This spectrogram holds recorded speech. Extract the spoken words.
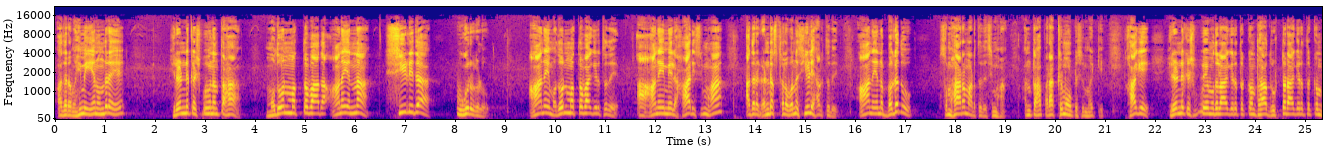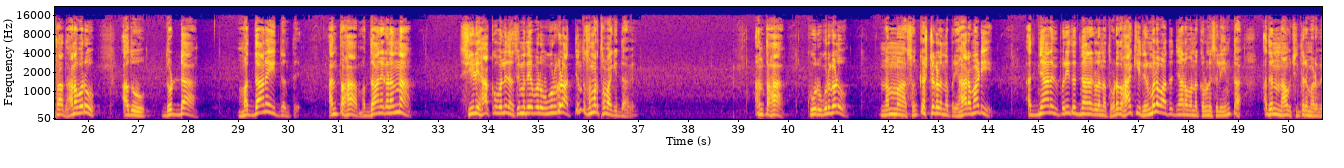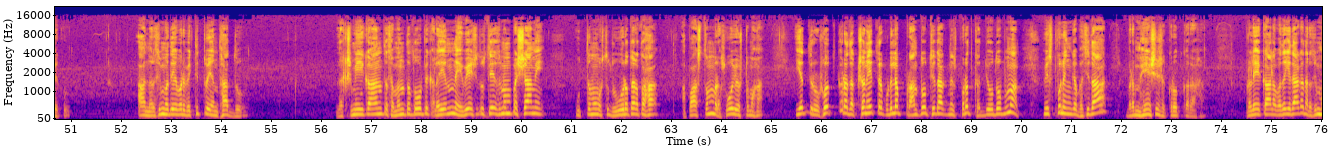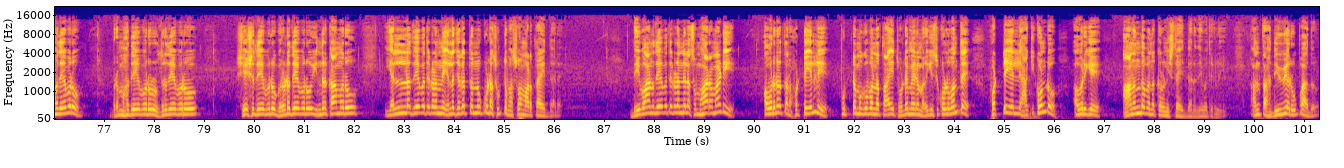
ಅದರ ಮಹಿಮೆ ಏನು ಅಂದರೆ ಹಿರಣ್ಯಕಶ್ಪುವಿನಂತಹ ಮದೋನ್ಮತ್ತವಾದ ಆನೆಯನ್ನು ಸೀಳಿದ ಉಗುರುಗಳು. ಆನೆ ಮದೋನ್ಮತ್ತವಾಗಿರುತ್ತದೆ. ಆ ಆನೆಯ ಮೇಲೆ ಹಾರಿ ಸಿಂಹ ಅದರ ಗಂಡಸ್ಥಲವನ್ನು ಸೀಳಿ ಹಾಕ್ತದೆ. ಆನೆಯನ್ನು ಬಗದು ಸಂಹಾರ ಮಾಡ್ತದೆ ಸಿಂಹ. ಅಂತಹ ಪರಾಕ್ರಮ ಉಂಟು ಸಿಂಹಕ್ಕೆ. ಹಾಗೆ ಹಿರಣ್ಯಕಶಿಪುವೆ ಮೊದಲಾಗಿರತಕ್ಕಂತಹ ದುಷ್ಟರಾಗಿರತಕ್ಕಂತಹ ದಾನವರು ಅದು ದೊಡ್ಡ ಮದ್ದಾನೆ ಇದ್ದಂತೆ. ಅಂತಹ ಮದ್ದಾನೆಗಳನ್ನು ಸೀಳಿ ಹಾಕುವಲ್ಲಿ ನರಸಿಂಹದೇವರ ಊರುಗಳು ಅತ್ಯಂತ ಸಮರ್ಥವಾಗಿದ್ದಾವೆ. ಅಂತಹ ಕೂರುಗುರುಗಳು ನಮ್ಮ ಸಂಕಷ್ಟಗಳನ್ನು ಪರಿಹಾರ ಮಾಡಿ ಅಜ್ಞಾನ, ವಿಪರೀತ ಜ್ಞಾನಗಳನ್ನು ತೊಡೆದು ಹಾಕಿ ನಿರ್ಮಲವಾದ ಜ್ಞಾನವನ್ನು ಕರುಣಿಸಲಿ ಅಂತ ಅದನ್ನು ನಾವು ಚಿಂತನೆ ಮಾಡಬೇಕು. ಆ ನರಸಿಂಹದೇವರ ವ್ಯಕ್ತಿತ್ವ ಎಂಥದ್ದು? ಲಕ್ಷ್ಮೀಕಾಂತ ಸಮಂತತೋಪಿ ಕಲೆಯನ್ ನೈವೇಶದುಸ್ತೇ ಸಮಂ ಪಶ್ಯಾಮಿ. ಉತ್ತಮ ವಸ್ತು ದೂರತರತಃ, ಅಪಾಸ್ತಂ ರಸೋಯೋಷ್ಟುಮಃ ಯದ್ ಋಷೋತ್ಕರ ದಕ್ಷನೇತ್ರ ಕುಟಿಲ ಪ್ರಾಂತೋತ್ಥಿತಾಗ್ನಿ ಸ್ಫುರತ್ ಖದ್ಯೋದೋಪಮ ವಿಸ್ಫುಲಿಂಗ ಭಸಿತ ಬ್ರಹ್ಮೇಶ ಶಕ್ರೋತ್ಕರ. ಪ್ರಳಯ ಕಾಲ ಒದಗಿದಾಗ ನರಸಿಂಹದೇವರು, ಬ್ರಹ್ಮದೇವರು, ರುದ್ರದೇವರು, ಶೇಷದೇವರು, ಗರುಡದೇವರು, ಇಂದ್ರಕಾಮರು, ಎಲ್ಲ ದೇವತೆಗಳನ್ನು, ಎಲ್ಲ ಜಗತ್ತನ್ನು ಕೂಡ ಸುಟ್ಟು ಭಸ್ಮ ಮಾಡ್ತಾ ಇದ್ದಾರೆ. ದೇವಾನುದೇವತೆಗಳನ್ನೆಲ್ಲ ಸಂಹಾರ ಮಾಡಿ ಅವರನ್ನು ತನ್ನ ಹೊಟ್ಟೆಯಲ್ಲಿ ಪುಟ್ಟ ಮಗುವನ್ನು ತಾಯಿ ತೊಡೆ ಮೇಲೆ ಮರಗಿಸಿಕೊಳ್ಳುವಂತೆ ಹೊಟ್ಟೆಯಲ್ಲಿ ಹಾಕಿಕೊಂಡು ಅವರಿಗೆ ಆನಂದವನ್ನು ಕರುಣಿಸ್ತಾ ಇದ್ದಾರೆ ದೇವತೆಗಳಿಗೆ. ಅಂತಹ ದಿವ್ಯ ರೂಪ ಅದು.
